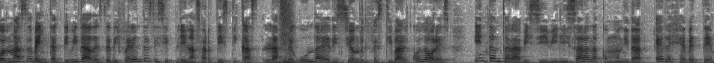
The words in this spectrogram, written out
Con más de 20 actividades de diferentes disciplinas artísticas, la segunda edición del Festival Colores intentará visibilizar a la comunidad LGBT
